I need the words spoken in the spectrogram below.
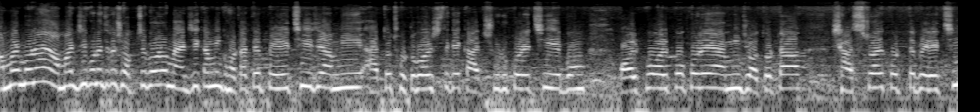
আমার মনে হয় আমার জীবনে যেটা সবচেয়ে বড় ম্যাজিক আমি ঘটাতে পেরেছি যে আমি এত ছোট বয়স থেকে কাজ শুরু করেছি এবং অল্প অল্প করে আমি যতটা সাশ্রয় করতে পেরেছি,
